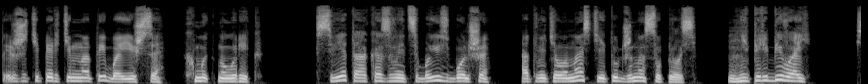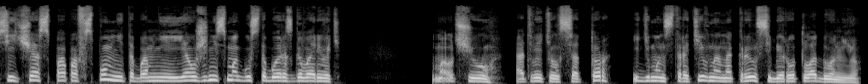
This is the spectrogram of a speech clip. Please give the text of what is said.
«Ты же теперь темноты боишься», — хмыкнул Рик. «Света, оказывается, боюсь больше», — ответила Настя и тут же насупилась. «Не перебивай. Сейчас папа вспомнит обо мне, и я уже не смогу с тобой разговаривать». «Молчу», — ответил Саттор и демонстративно накрыл себе рот ладонью.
